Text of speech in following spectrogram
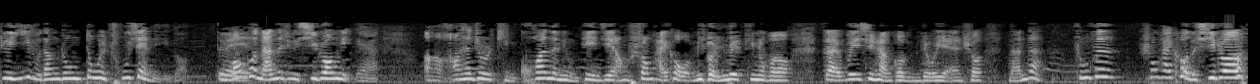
这个衣服当中都会出现的一个，对，包括男的这个西装里面，啊，好像就是挺宽的那种垫肩，然后双排扣。我们有一位听众朋友在微信上给我们留言说，男的中分双排扣的西装。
